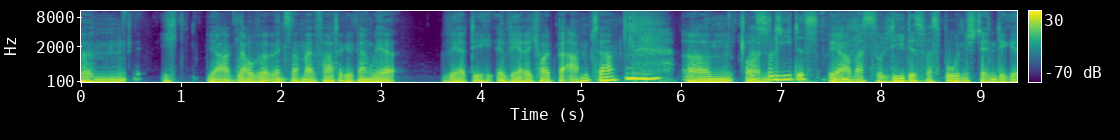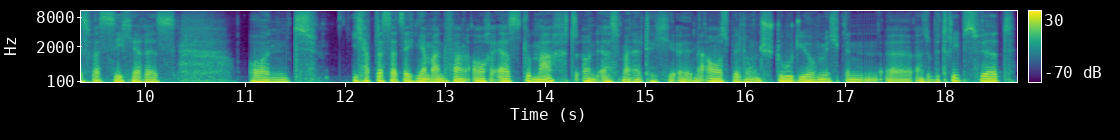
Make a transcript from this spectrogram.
ähm, ich ja, glaube, wenn es nach meinem Vater gegangen wäre, wär wäre ich heute Beamter. Mhm. Ähm, was und, Solides. Ja, was Solides, was Bodenständiges, was Sicheres. Und ich habe das tatsächlich am Anfang auch erst gemacht und erstmal natürlich äh, eine Ausbildung, ein Studium. Ich bin äh, also Betriebswirt,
